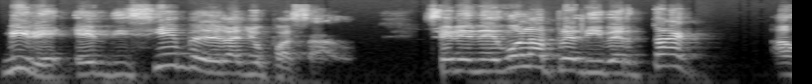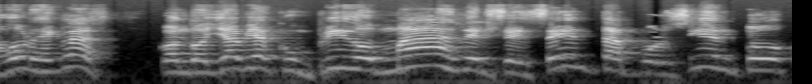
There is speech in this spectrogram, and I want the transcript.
Mire, en diciembre del año pasado se le negó la prelibertad a Jorge Glass cuando ya había cumplido más del 60%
